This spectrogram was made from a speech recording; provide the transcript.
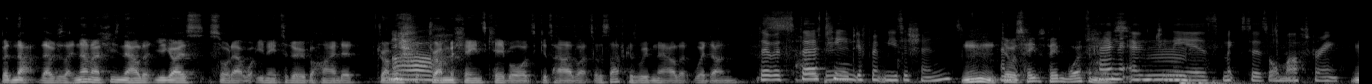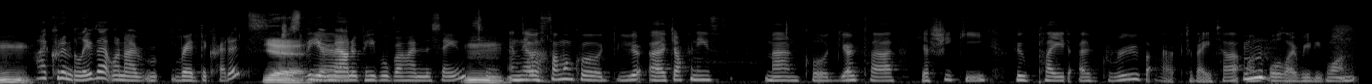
But no, they were just like, no, no, she's nailed it. You guys sort out what you need to do behind it. Drum, Oh. drum machines, keyboards, guitars, that sort of stuff. Because we've nailed it. We're done. There was So 13 good. different musicians, Mm, there was heaps of people working on 10 this. engineers, mixers, or mastering. Mm. I couldn't believe that when I read the credits. Yeah. Just the Yeah. amount of people behind the scenes. Mm. And there was someone called Yo- a Japanese man called Yota Yashiki who played a groove activator on All I Really Want.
